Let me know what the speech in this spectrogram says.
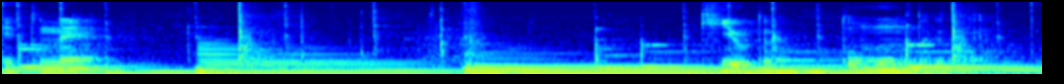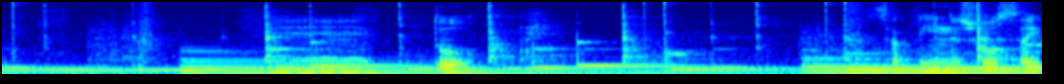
えっ、とね。器用だと思うんだけどね。えっ、と作品の詳細。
